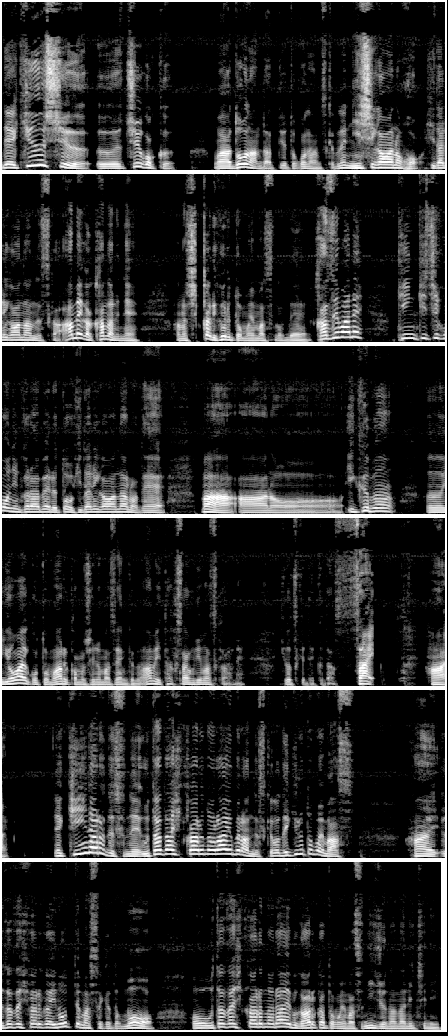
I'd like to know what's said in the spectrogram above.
で、九州、中国はどうなんだっていうとこなんですけどね、西側の方、左側なんですが、雨がかなりね、あの、しっかり降ると思いますので、風はね、近畿地方に比べると左側なので、まあ、あのー、幾分、うん、弱いこともあるかもしれませんけど、雨たくさん降りますからね、気をつけてください。はい。で、気になるですね、宇多田ヒカルのライブなんですけど、できると思います。はい。宇多田ヒカルが祈ってましたけども、宇多田ヒカルのライブがあるかと思います。27日に。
